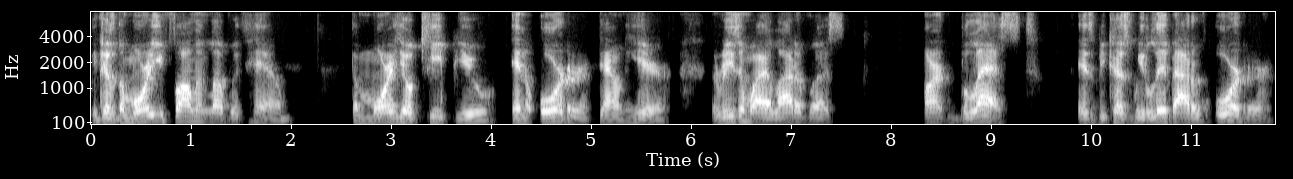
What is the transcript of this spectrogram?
Because the more you fall in love with Him, the more He'll keep you in order down here. The reason why a lot of us aren't blessed is because we live out of order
